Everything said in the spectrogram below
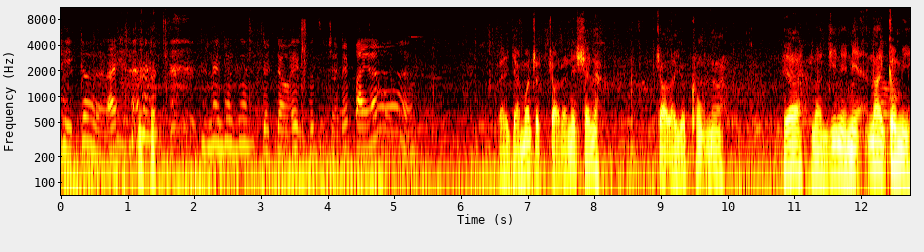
thì cơ đấy. Nên thôi thôi chờ chờ em tôi sẽ đó. Bây giờ mới chờ chờ là nên xem chờ là vô không nó thế lần gì này nè, nay cơ mì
